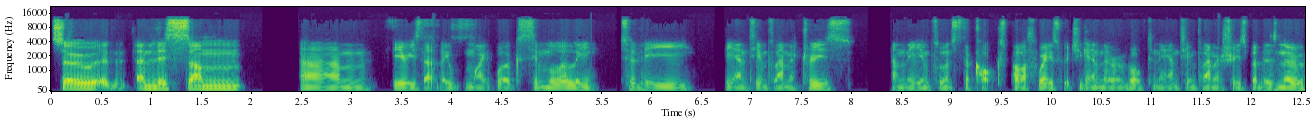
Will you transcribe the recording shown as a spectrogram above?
So, and there's some um, theories that they might work similarly to the the anti-inflammatories and they influence the COX pathways, which again they're involved in the anti-inflammatories, but there's no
